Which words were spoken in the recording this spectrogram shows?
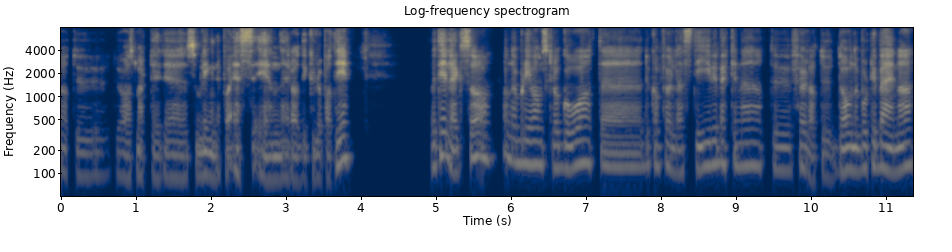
At du, du har smerter eh, som ligner på S1-radikulopati. Og I tillegg så kan det bli vanskelig å gå, at uh, du kan føle deg stiv i bekkenet, at du føler at du dovner borti beina,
